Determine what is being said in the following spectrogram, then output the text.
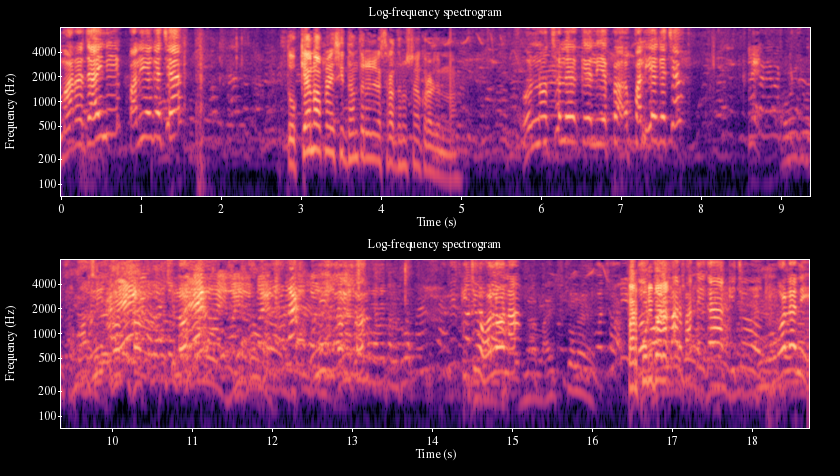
মারা যায়নি পালিয়ে গেছে। তো কেন আপনার এই সিদ্ধান্ত নিলেন শ্রাদ্ধ অনুষ্ঠান করার জন্য? অন্য ছেলেকে নিয়ে পা- পালিয়ে গেছে। ছিল। উনিশ বছর। কিছু হলো না। তার পরিবারে আমার ভাতিজা কিছু বলেনি।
